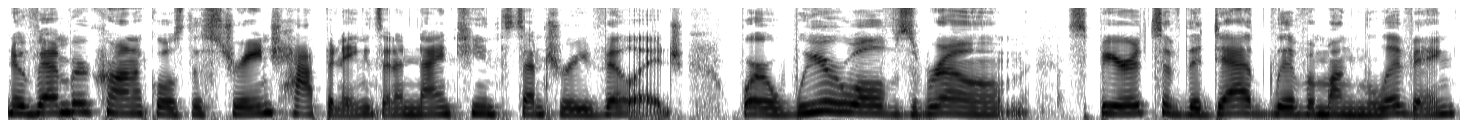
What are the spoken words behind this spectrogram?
November chronicles the strange happenings in a 19th century village where werewolves roam, spirits of the dead live among the living,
